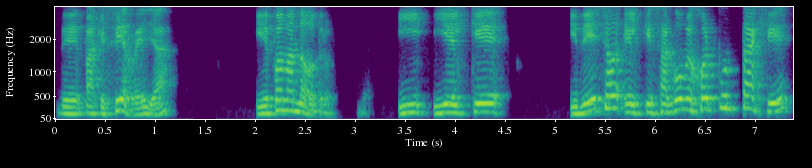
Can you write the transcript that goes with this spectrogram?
de, para que cierre ya, y después manda otro. Y, y, el que, y de hecho, el que sacó mejor puntaje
